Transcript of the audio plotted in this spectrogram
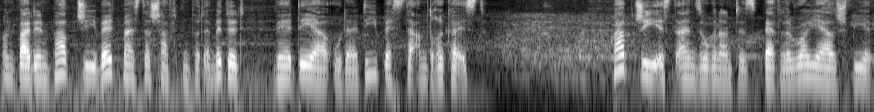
Und bei den PUBG-Weltmeisterschaften wird ermittelt, wer der oder die Beste am Drücker ist. PUBG ist ein sogenanntes Battle Royale-Spiel.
